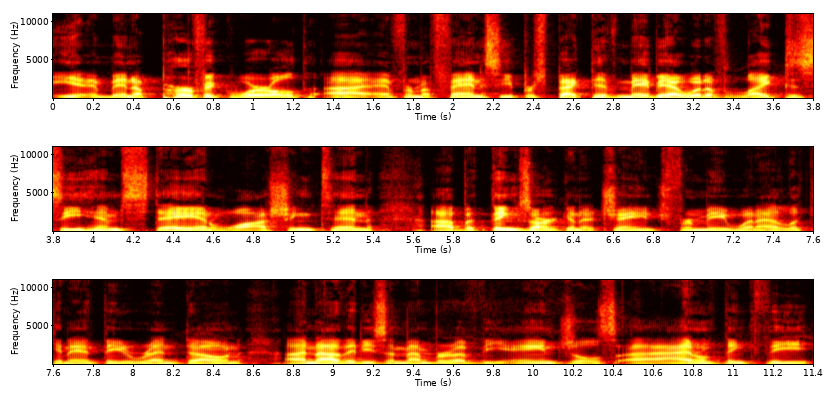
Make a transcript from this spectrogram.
in a perfect world uh, and from a fantasy perspective maybe i would have liked to see him stay in washington uh, but things aren't going to change for me when i look at anthony rendon uh, now that he's a member of the angels. Uh, i don't think the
